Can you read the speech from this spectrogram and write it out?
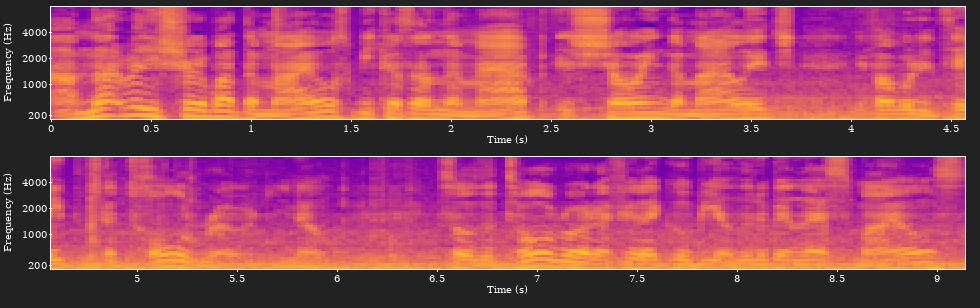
I'm not really sure about the miles because on the map it's showing the mileage if I were to take the toll road, you know. So the toll road I feel like will be a little bit less miles.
